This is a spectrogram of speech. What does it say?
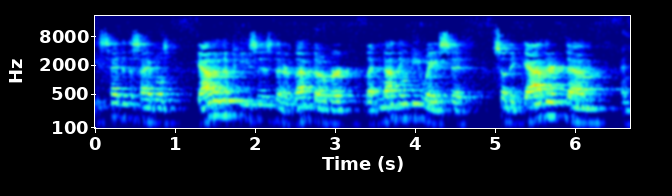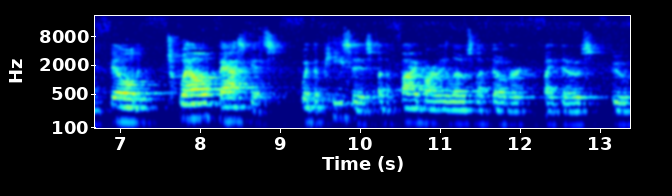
he said to the disciples, Gather the pieces that are left over, let nothing be wasted. So they gathered them and filled twelve baskets with the pieces of the five barley loaves left over by those who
